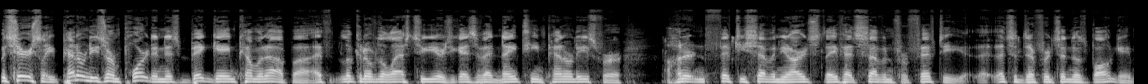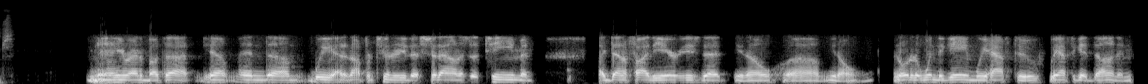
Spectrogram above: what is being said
but seriously, penalties are important in this big game coming up. Uh, looking over the last two years, you guys have had 19 penalties for 157 yards. They've had seven for 50. That's a difference in those ball games. Yeah, you're right about that. Yeah, and um, we had an opportunity to sit down as a team and identify the areas that you know, um, you know, in order to win the game, we have to we have to get done, and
